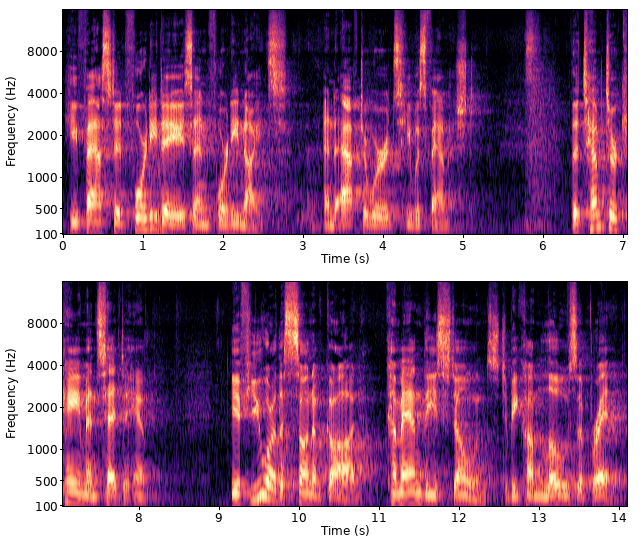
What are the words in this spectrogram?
He fasted 40 days and 40 nights, and afterwards he was famished. The tempter came and said to him, If you are the Son of God, command these stones to become loaves of bread.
